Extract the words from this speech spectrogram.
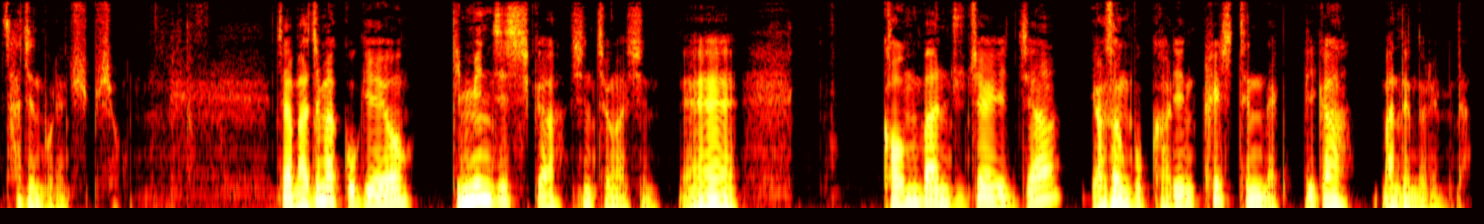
사진 보내주십시오. 자, 마지막 곡이에요. 김민지 씨가 신청하신, 네. 건반 주자이자 여성 보컬인 크리스틴 맥비가 만든 노래입니다.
